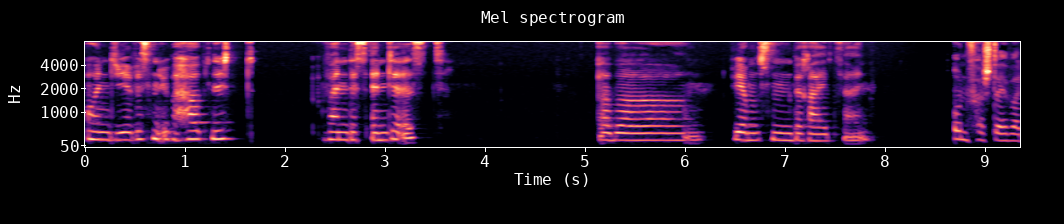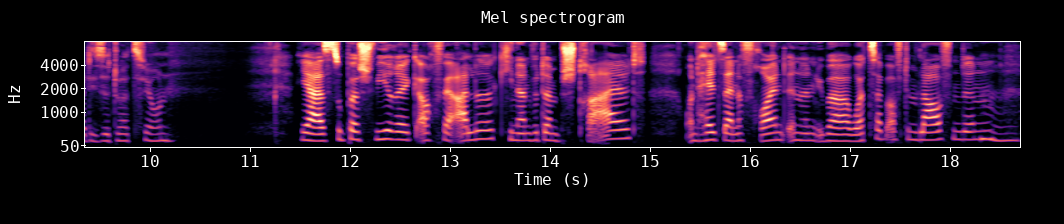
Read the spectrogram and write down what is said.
Und wir wissen überhaupt nicht, wann das Ende ist. Aber wir müssen bereit sein. Unvorstellbar die Situation. Ja, ist super schwierig, auch für alle. Kinan wird dann bestrahlt und hält seine Freundinnen über WhatsApp auf dem Laufenden. Mhm.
